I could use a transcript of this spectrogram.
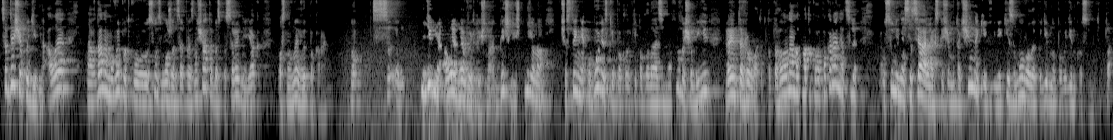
Це дещо подібне, але е, в даному випадку суд зможе це призначати безпосередньо як основний вид покарання. Ну, подібне, але не виключно. Більш розширено в частині обов'язків, які покладаються на особу, щоб її реінтегрувати. Тобто головна мета такого покарання це усунення соціальних, скажімо так, чинників, які зумовили подібну поведінку особи. Тобто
